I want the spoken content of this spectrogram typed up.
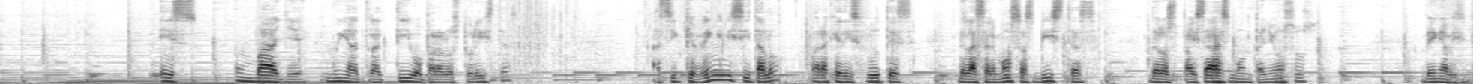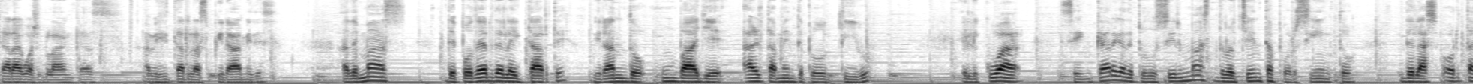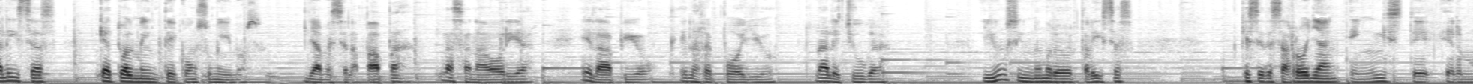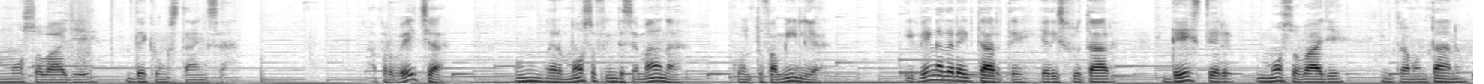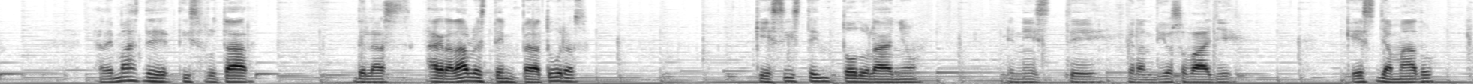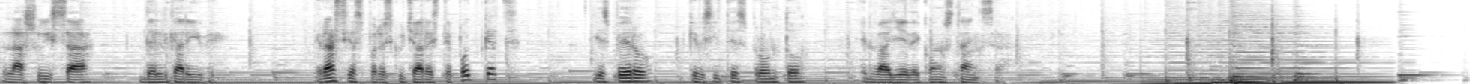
es un valle muy atractivo para los turistas, así que ven y visítalo para que disfrutes de las hermosas vistas de los paisajes montañosos. Ven a visitar aguas blancas, a visitar las pirámides, además de poder deleitarte mirando un valle altamente productivo, el cual se encarga de producir más del 80% de las hortalizas que actualmente consumimos. Llámese la papa, la zanahoria, el apio, el repollo, la lechuga y un sinnúmero de hortalizas que se desarrollan en este hermoso valle de Constanza. Aprovecha un hermoso fin de semana con tu familia y ven a deleitarte y a disfrutar de este hermoso valle intramontano, además de disfrutar de las agradables temperaturas que existen todo el año en este grandioso valle que es llamado la Suiza del Caribe. Gracias por escuchar este podcast y espero que visites pronto el Valle de Constanza.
